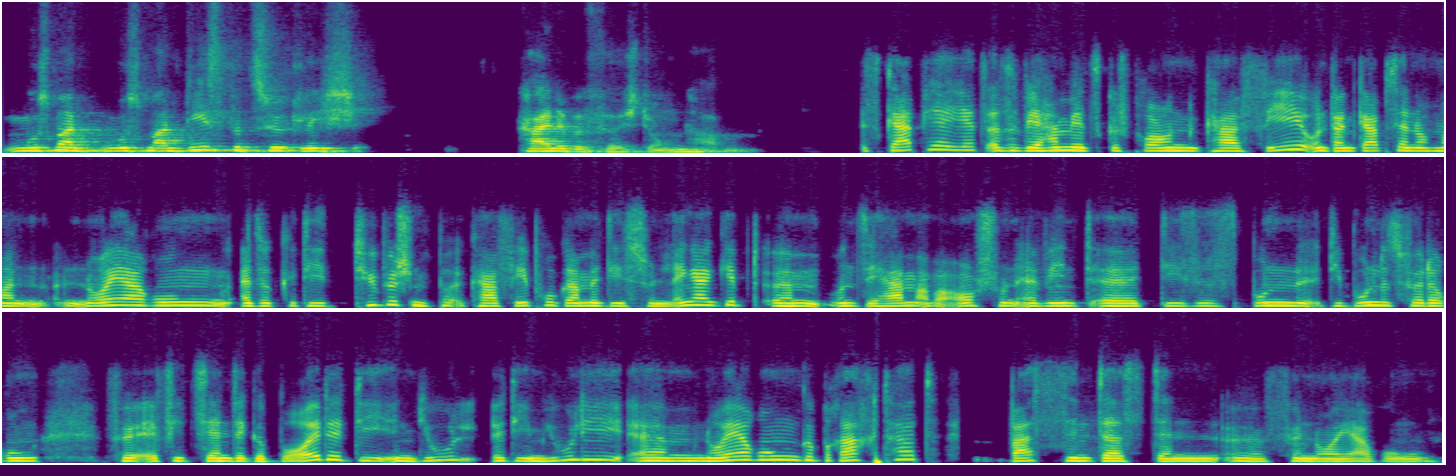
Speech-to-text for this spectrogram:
muss man muss man diesbezüglich keine Befürchtungen haben es gab ja jetzt, also wir haben jetzt gesprochen KfW und dann gab es ja nochmal Neuerungen, also die typischen KfW-Programme, die es schon länger gibt. Ähm, und Sie haben aber auch schon erwähnt, äh, dieses Bund, die Bundesförderung für effiziente Gebäude, die, in Juli, die im Juli ähm, Neuerungen gebracht hat. Was sind das denn äh, für Neuerungen?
